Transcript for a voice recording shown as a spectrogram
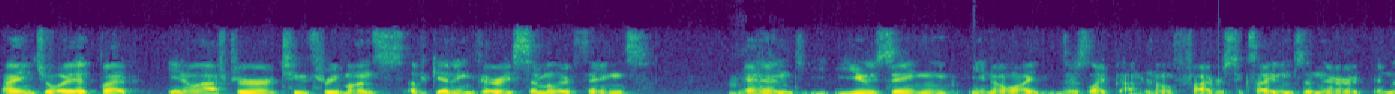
I enjoy it, but you know, after two three months of getting very similar things, Mm-hmm. and using you know i there's like i don't know five or six items in there and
